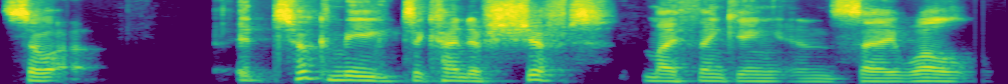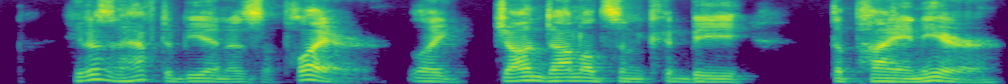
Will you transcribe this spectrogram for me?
So uh, it took me to kind of shift my thinking and say, well, he doesn't have to be in as a player. Like John Donaldson could be the pioneer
